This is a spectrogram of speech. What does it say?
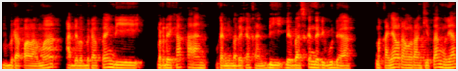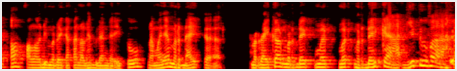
beberapa lama ada beberapa yang dimerdekakan, bukan dimerdekakan, dibebaskan dari budak. Makanya orang-orang kita ngelihat, oh kalau dimerdekakan oleh Belanda itu namanya merdeka. Merdeka, merdek, mer- mer- merdeka, gitu Pak.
